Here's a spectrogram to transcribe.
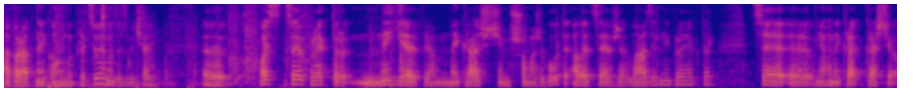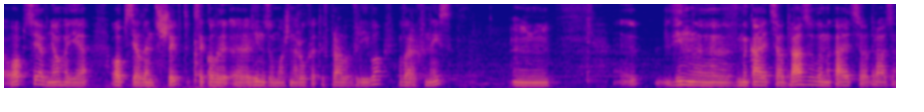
апарат, на якому ми працюємо зазвичай. Ось це проєктор не є прям найкращим, що може бути, але це вже лазерний проєктор. Це е, в нього найкраща опція. В нього є опція Lens Shift. Це коли е, лінзу можна рухати вправо-вліво, вверх-вниз. Він е, вмикається одразу, вимикається одразу,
